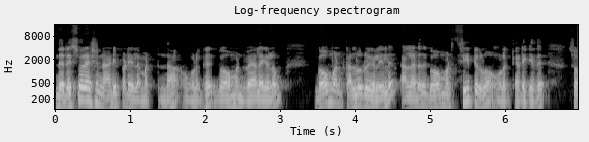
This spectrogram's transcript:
இந்த ரிசர்வேஷன் அடிப்படையில் மட்டும்தான் உங்களுக்கு கவர்மெண்ட் வேலைகளும் கவர்மெண்ட் கல்லூரிகளில் அல்லது கவர்மெண்ட் சீட்டுகளும் உங்களுக்கு கிடைக்குது. ஸோ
